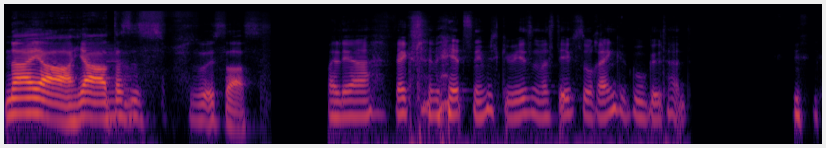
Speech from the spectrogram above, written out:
Naja, ja, das Ja. ist, so ist das. Weil der Wechsel wäre jetzt nämlich gewesen, was Dave so reingegoogelt hat.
